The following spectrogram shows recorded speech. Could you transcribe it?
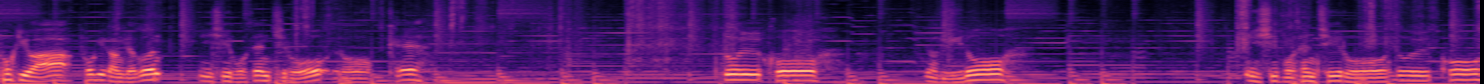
포기와 포기 간격은 25cm로 이렇게 뚫고 여기도 25cm로 뚫고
